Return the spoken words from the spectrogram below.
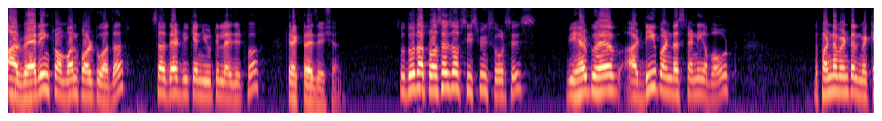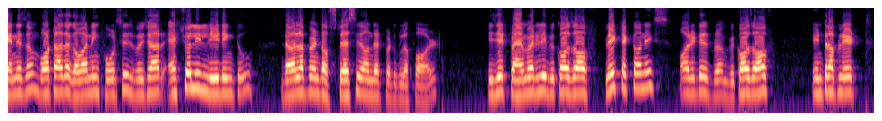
are varying from one fault to other so that we can utilize it for characterization. So, though the process of seismic sources we have to have a deep understanding about the fundamental mechanism, what are the governing forces which are actually leading to development of stresses on that particular fault Is it primarily because of plate tectonics or it is because of intraplate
